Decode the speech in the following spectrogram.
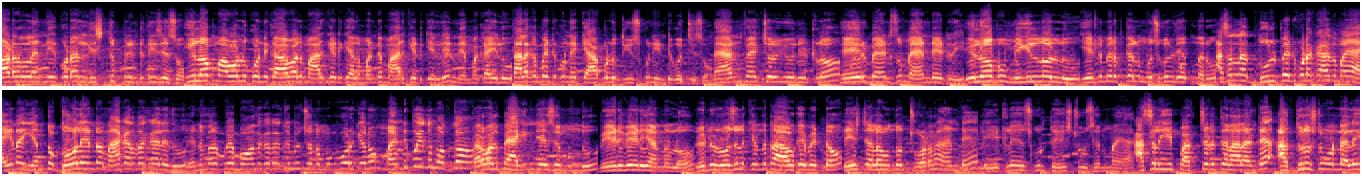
ఆర్డర్లన్నీ కూడా లిస్ట్ ప్రింట్ తీసేసాం. ఈ లోపు మా వాళ్ళు కొన్ని కావాలి మార్కెట్కి వెళ్ళమంటే మార్కెట్కి వెళ్ళి నిమ్మకాయలు తలక పెట్టుకునే క్యాపులు తీసుకుని ఇంటికి వచ్చేసాం. మ్యానుఫ్యాక్చర్ యూనిట్లో హెయిర్ బ్యాండ్స్ మ్యాండేటరీ ఈ లోపు మిగిలిన వాళ్ళు ఎండు మిరపకాయలు ముసుగులు చేస్తున్నారు అసలు నా దూల్పెట్టు కూడా కాదు మా అయినా ఎంత దోలేంటో నాకు అర్థం కాలేదు. ఎండు మిరపకాయ బాగుంది కదా అని చెప్పి చిన్న ముక్క కొరికాను మండిపోయింది మొత్తం. తర్వాత ప్యాకింగ్ చేసే ముందు వేడి వేడి అన్నంలో రెండు రోజుల కిందట ఆవకాయ పెట్టాం. టేస్ట్ ఎలా ఉందో చూడరా అంటే ప్లేట్లో వేసుకుని టేస్ట్ చూసాను మాయ. అసలు ఈ పచ్చడి తినాలంటే అదృష్టం ఉండాలి.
